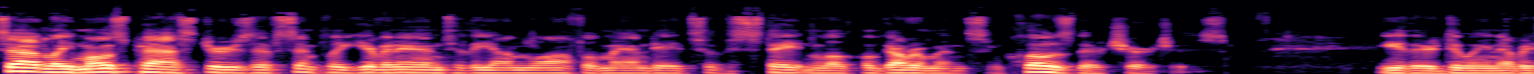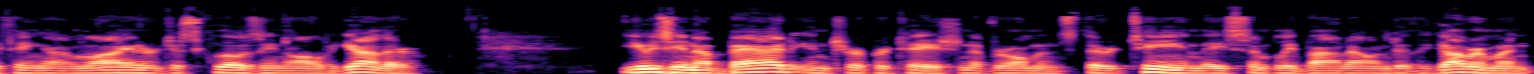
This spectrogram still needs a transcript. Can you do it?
Sadly, most pastors have simply given in to the unlawful mandates of the state and local governments and closed their churches, either doing everything online or just closing altogether. Using a bad interpretation of Romans 13, they simply bow down to the government,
